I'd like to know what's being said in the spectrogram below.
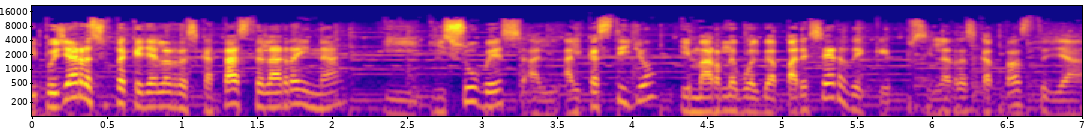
Y pues ya resulta que ya la rescataste a la reina y, y subes al, al castillo y Mar le vuelve a aparecer de que pues, si la rescataste ya,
